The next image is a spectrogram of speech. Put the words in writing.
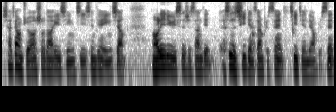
下降主要受到疫情及限电影响。毛利率四十三点四十七点三 percent，季减两 percent。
